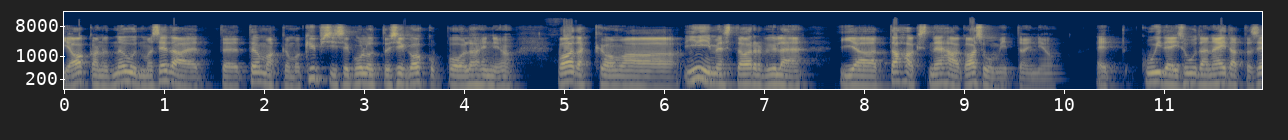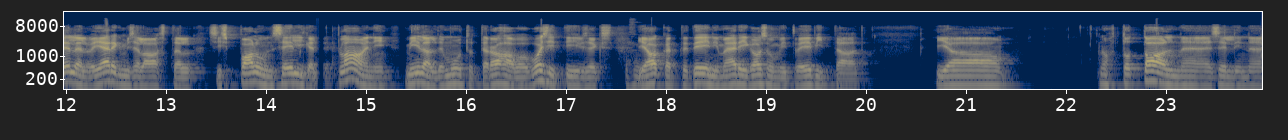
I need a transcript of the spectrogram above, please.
ja hakanud nõudma seda, et tõmmake oma küpsisekulutusi kokkupoole, on ju. vaadake oma inimeste arv üle ja tahaks näha kasumit, on ju et kui te ei suuda näidata sellel või järgmisel aastal, siis palun selget plaani, millal te muutute rahavoo positiivseks ja hakkate teenima ärikasumit või EBITDA-d. ja noh, totaalne selline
